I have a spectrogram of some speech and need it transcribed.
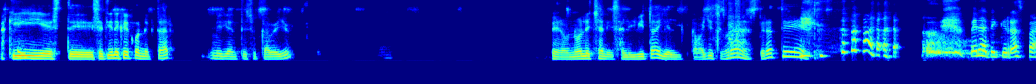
Aquí este, se tiene que conectar mediante su cabello, pero no le echan ni salivita y el caballo dice, ahora, espérate, Espérate que raspa.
